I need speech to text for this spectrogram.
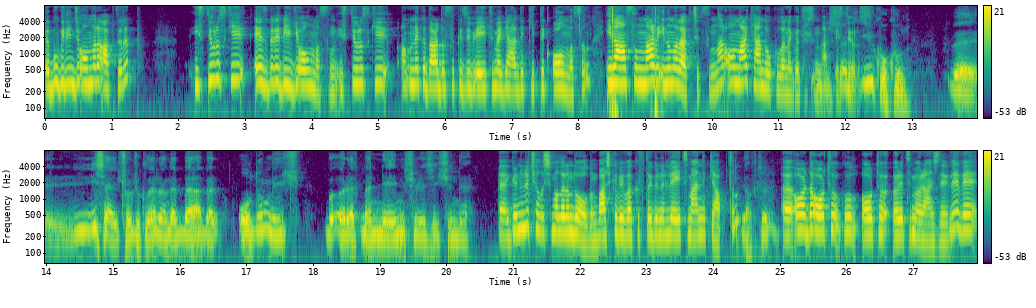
e, bu bilinci onlara aktarıp istiyoruz ki ezbere bilgi olmasın. İstiyoruz ki "Ama ne kadar da sıkıcı bir eğitime geldik gittik olmasın. İnansınlar ve inanarak çıksınlar. Onlar kendi okullarına götürsünler Sen istiyoruz. ilkokul ve lise çocuklarıyla beraber oldun mu hiç bu öğretmenliğin süresi içinde E, gönüllü çalışmalarımda oldum. Başka bir vakıfta gönüllü eğitmenlik yaptım. yaptın? E, orada ortaokul, orta öğretim öğrencileriyle ve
